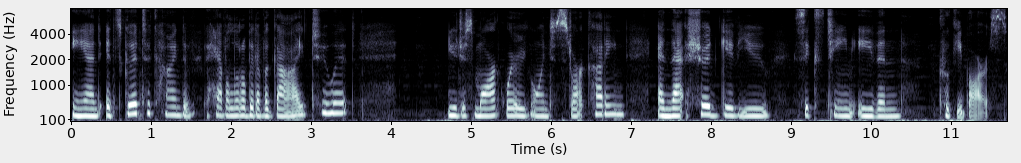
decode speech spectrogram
And it's good to kind of have a little bit of a guide to it. You just mark where you're going to start cutting and that should give you 16 even cookie bars.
